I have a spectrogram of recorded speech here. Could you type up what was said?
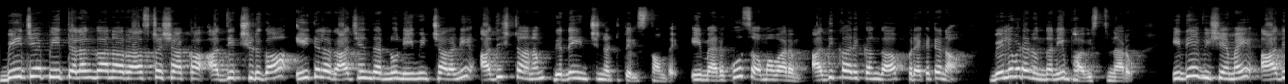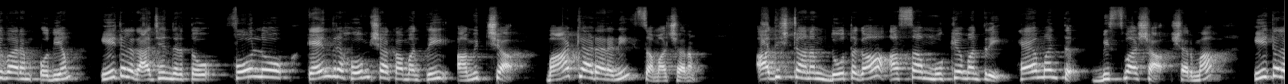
బీజేపీ తెలంగాణ రాష్ట్ర శాఖ అధ్యక్షుడిగా ఈటెల రాజేందర్ను నియమించాలని అధిష్టానం నిర్ణయించినట్టు తెలుస్తోంది. ఈ మేరకు సోమవారం అధికారికంగా ప్రకటన వెలువడనుందని భావిస్తున్నారు. ఇదే విషయమై ఆదివారం ఉదయం ఈటెల రాజేందర్తో ఫోన్లో కేంద్ర హోంశాఖ మంత్రి అమిత్ షా మాట్లాడారని సమాచారం. అధిష్టానం దూతగా అస్సాం ముఖ్యమంత్రి హేమంత్ బిస్వాషా శర్మ ఈటెల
